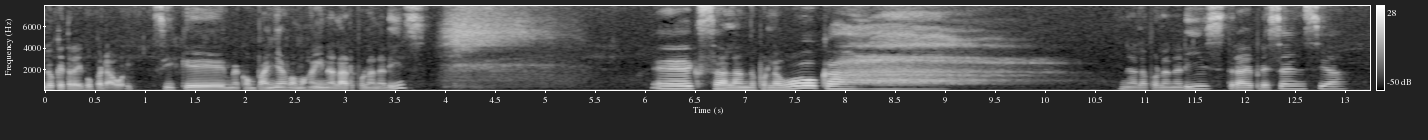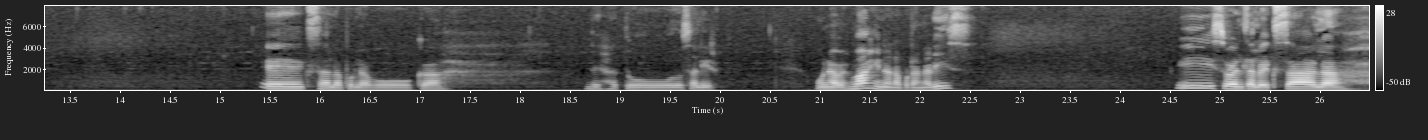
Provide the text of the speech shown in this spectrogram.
lo que traigo para hoy. Así que me acompañas, vamos a inhalar por la nariz. Exhalando por la boca. Inhala por la nariz, trae presencia. Exhala por la boca. Deja todo salir. Una vez más, inhala por la nariz. Y suéltalo, exhala.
